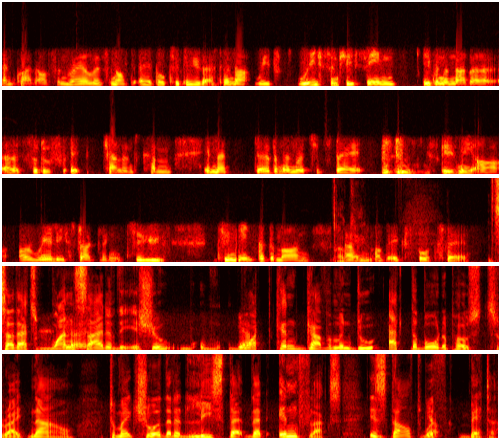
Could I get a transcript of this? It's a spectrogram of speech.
And quite often, rail is not able to do that. And uh, we've recently seen even another uh, sort of uh, challenge come in that Durban and Richards Bay, excuse me, are, are really struggling to to meet the demands okay. um, of exports there. So that's one so, side of the issue. Yeah. What can government do at the border posts right now to make sure that at least that, that influx is dealt with yeah. better?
